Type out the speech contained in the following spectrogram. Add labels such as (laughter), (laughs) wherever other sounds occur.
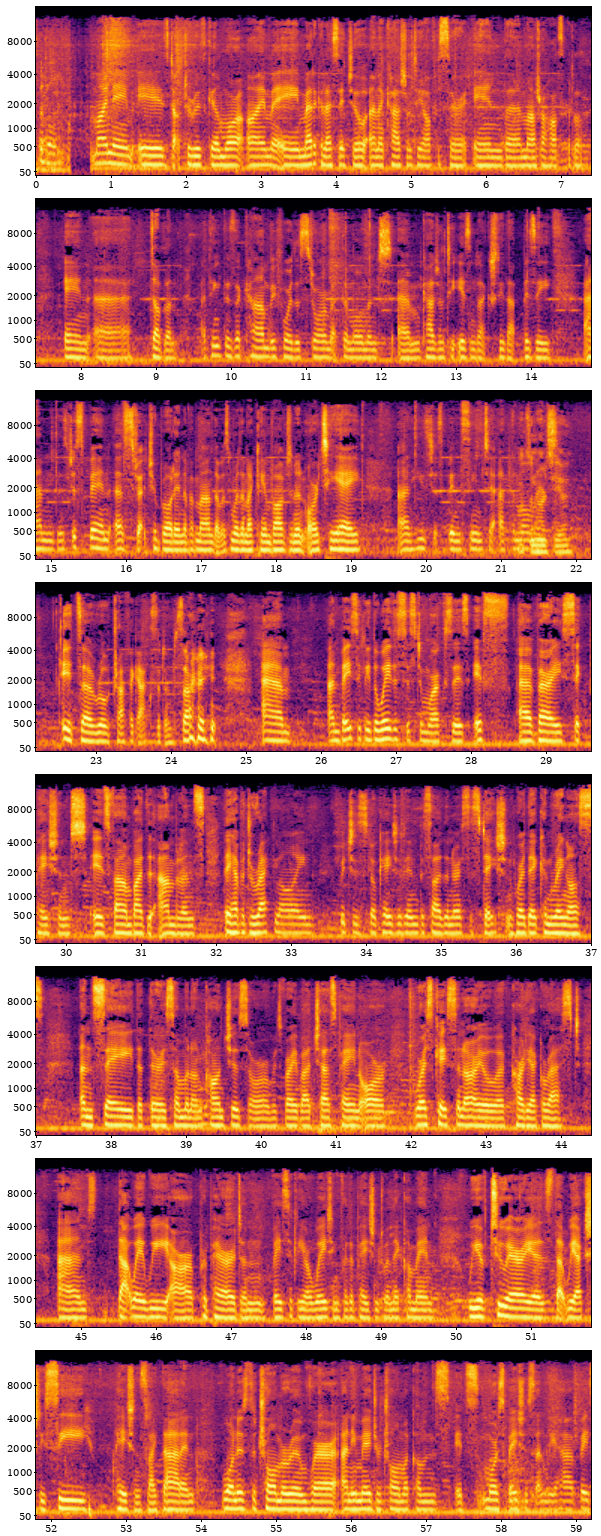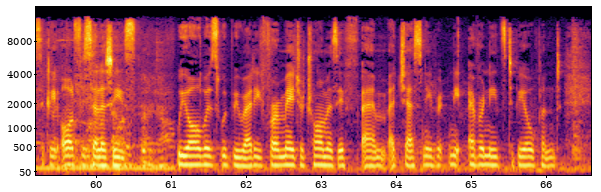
hospital. My name is Dr. Ruth Gilmore. I'm a medical SHO and a casualty officer in the Mater Hospital in uh, Dublin. I think there's a calm before the storm at the moment. Um, casualty isn't actually that busy. Um, there's just been a stretcher brought in of a man that was more than likely involved in an RTA, and he's just been seen to at the What's moment. an RTA? It's a road traffic accident, (laughs) sorry. Um, and basically, the way the system works is if a very sick patient is found by the ambulance, they have a direct line which is located in beside the nurse's station where they can ring us and say that there is someone unconscious or with very bad chest pain or worst case scenario a cardiac arrest and that way we are prepared and basically are waiting for the patient when they come in. We have two areas that we actually see patients like that and one is the trauma room where any major trauma comes. It's more spacious and we have basically all facilities. We always would be ready for major traumas if um, a chest ne- ever needs to be opened.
